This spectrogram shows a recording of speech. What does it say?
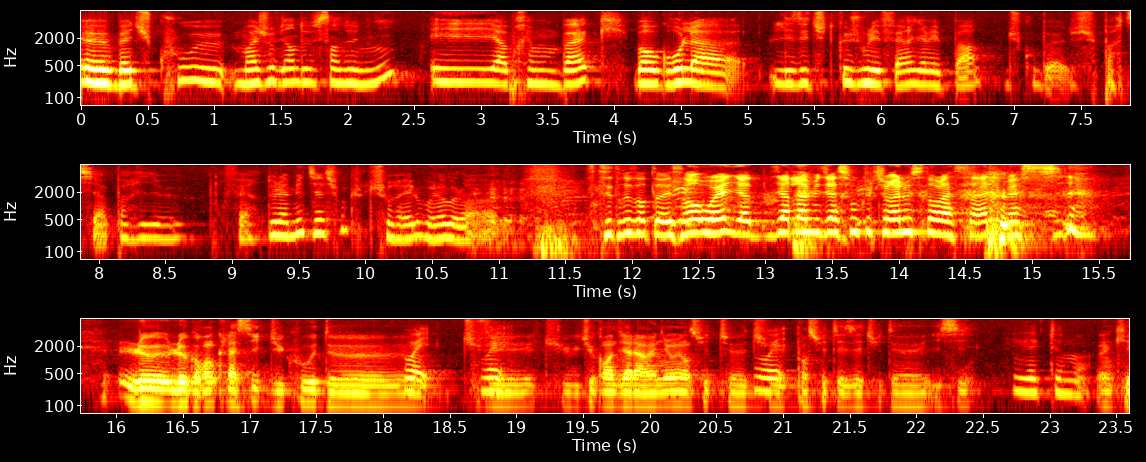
Euh, bah, du coup, euh, moi je viens de Saint-Denis et après mon bac, bah, en gros, la- les études que je voulais faire, il n'y avait pas. Du coup, bah, je suis partie à Paris euh, pour faire de la médiation culturelle. Voilà, voilà. C'était très intéressant. Ouais, il y y a de la médiation culturelle aussi dans la salle. Merci. le, le grand classique du coup de... Ouais, tu, fais, ouais. tu, tu grandis à la Réunion et ensuite tu, tu Ouais. poursuis tes études ici. Exactement. Ok.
